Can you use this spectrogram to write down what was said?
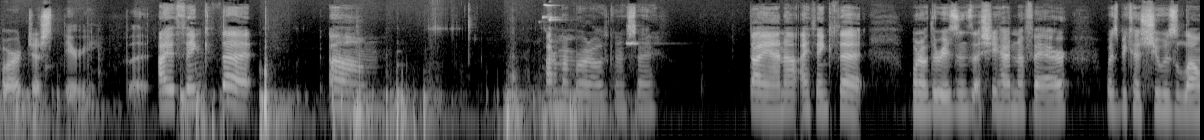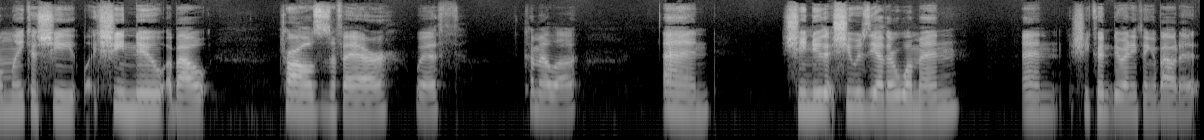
or just theory. But I think that um I don't remember what I was gonna say. Diana, I think that one of the reasons that she had an affair was because she was lonely because she like she knew about Charles's affair with Camilla and she knew that she was the other woman and she couldn't do anything about it.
